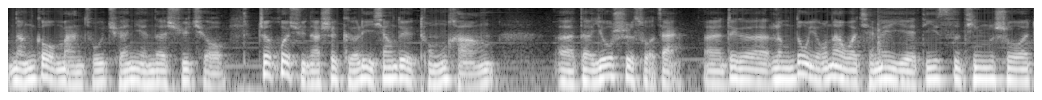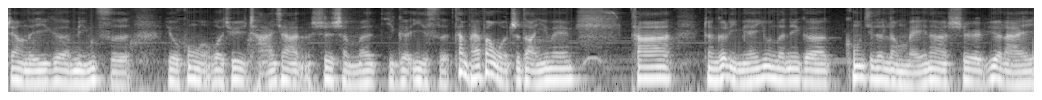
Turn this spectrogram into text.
能够满足全年的需求。这或许呢是格力相对同行，呃的优势所在。呃，这个冷冻油呢，我前面也第一次听说这样的一个名词，有空我我去查一下是什么一个意思。碳排放我知道，因为它整个里面用的那个空气的冷媒呢，是越来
